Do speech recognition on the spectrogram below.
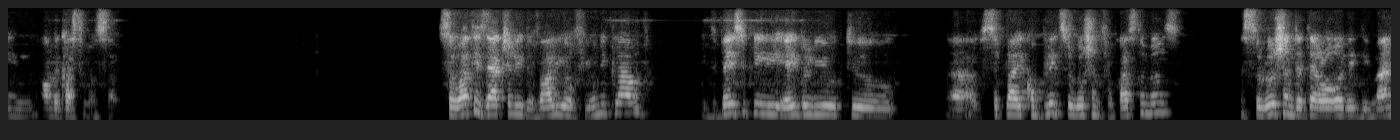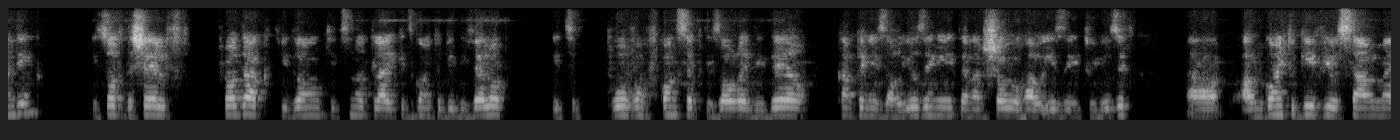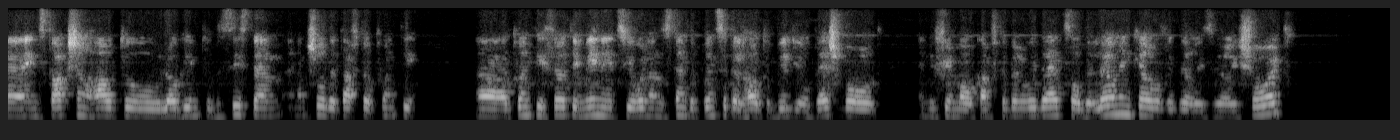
in, on the customer side. So what is actually the value of UniCloud? It's basically able you to uh, supply complete solution for customers, a solution that they're already demanding. It's off the shelf product. You don't, it's not like it's going to be developed. It's a proof of concept is already there. Companies are using it, and I'll show you how easy to use it. Uh, I'm going to give you some uh, instruction how to log into the system, and I'm sure that after 20, uh, 20, 30 minutes, you will understand the principle how to build your dashboard, and you feel more comfortable with that. So the learning curve there is very short.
